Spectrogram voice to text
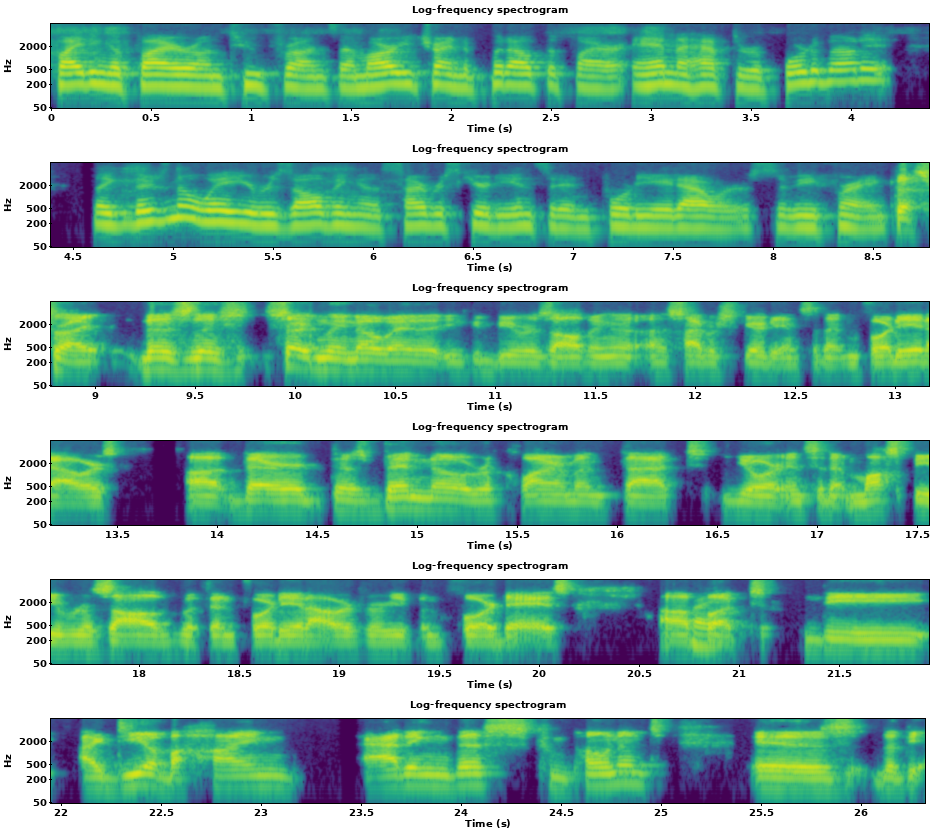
fighting a fire on two fronts. I'm already trying to put out the fire and I have to report about it like there's no way you're resolving a cybersecurity incident in 48 hours to be frank. That's right. There's there's certainly no way that you could be resolving a, a cybersecurity incident in 48 hours. Uh, there there's been no requirement that your incident must be resolved within 48 hours or even four days. Uh, right. but the idea behind adding this component is that the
